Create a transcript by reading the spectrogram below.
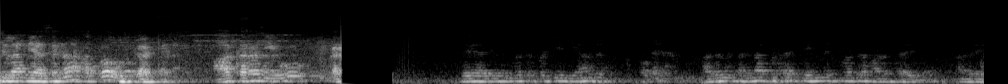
ಶಿಲಾನ್ಯಾಸನ ಅಥವಾ ಉದ್ಘಾಟನೆ. ಆ ಥರ ನೀವು ಬೇರೆ ನಿಮ್ಮ ಹತ್ರ ಪಟ್ಟಿ ಇದೆಯಾ Okay. ಅದ್ರಲ್ಲಿ ಸಣ್ಣ ಪುಟ್ಟ ಚೇಂಜಸ್ ಮಾತ್ರ ಮಾಡಿಸ್ತಾ ಇದ್ದೀನಿ ಅಂದ್ರೆ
